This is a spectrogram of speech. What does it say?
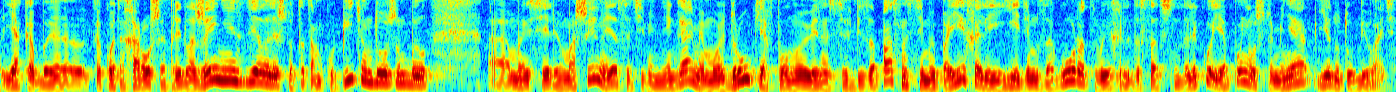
якобы какое-то хорошее предложение сделали, что-то там купить он должен был. А, мы сели в машину, я с этими деньгами, мой друг, я в полной уверенности в безопасности. Мы поехали, едем за город, выехали достаточно далеко, и я понял, что меня едут убивать.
